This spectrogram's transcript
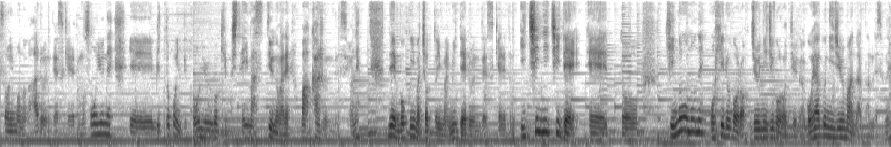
そういうものがあるんですけれども、そういうね、えー、ビットコインってこういう動きをしていますっていうのがね、わかるんですよね。で、僕今ちょっと今見てるんですけれども、1日で、えー、っと、昨日のね、お昼頃、12時頃っていうのは520万だったんですよね。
